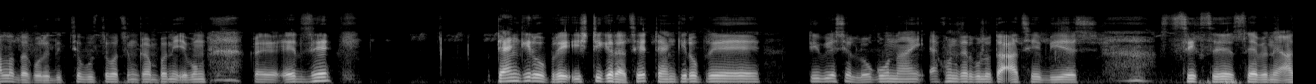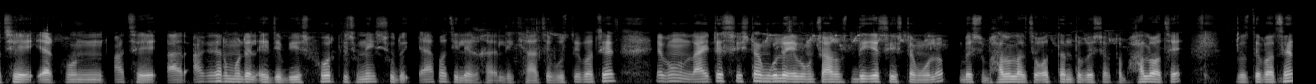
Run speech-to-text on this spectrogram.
আলাদা করে দিচ্ছে, বুঝতে পারছেন কোম্পানি এবং এর যে ট্যাঙ্কির ওপরে স্টিকার আছে, ট্যাঙ্কির ওপরে টিভিএসের লোগো নাই এখনকারগুলোতে আছে বিএস সিক্সে সেভেনে আছে, এখন আছে। আর আগেকার মডেল এই যে বিএস ফোর কিছু নেই, শুধু অ্যাপাচি লেখা লেখা আছে বুঝতে পারছেন? এবং লাইটের সিস্টেমগুলো এবং চারদিকের সিস্টেমগুলো বেশ ভালো লাগছে, অত্যন্ত বেশ একটা ভালো আছে, বুঝতে পারছেন?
